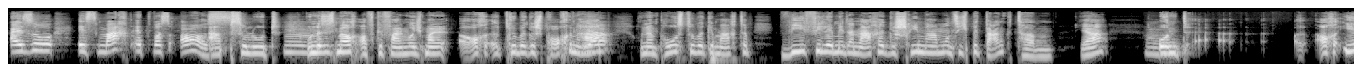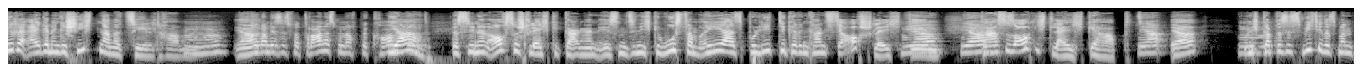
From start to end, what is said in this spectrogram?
also es macht etwas aus. Absolut. Und das ist mir auch aufgefallen, wo ich mal auch äh, drüber gesprochen habe Ja. und einen Post drüber gemacht habe, wie viele mir dann nachher geschrieben haben und sich bedankt haben. Ja. Und äh, auch ihre eigenen Geschichten dann erzählt haben. Ja. Genau dieses Vertrauen, das man auch bekommt. Ja, dass es ihnen auch so schlecht gegangen ist und sie nicht gewusst haben, hey, als Politikerin kann es dir auch schlecht Ja, gehen. ja. Da hast du es auch nicht leicht gehabt. Ja. ja? Und ich glaube, das ist wichtig, dass man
